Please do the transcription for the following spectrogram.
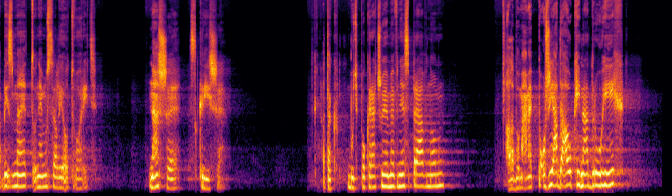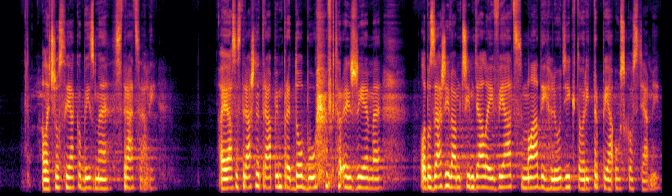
aby sme to nemuseli otvoriť. Naše skríše a tak buď pokračujeme v nesprávnom, alebo máme požiadavky na druhých, ale čo si by sme strácali. A ja sa strašne trápim pre dobu, v ktorej žijeme, lebo zažívam čím ďalej viac mladých ľudí, ktorí trpia úzkosťami,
